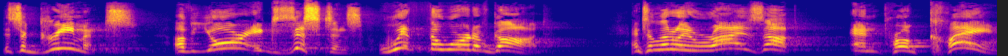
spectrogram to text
this agreement of your existence with the Word of God, and to literally rise up and proclaim,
